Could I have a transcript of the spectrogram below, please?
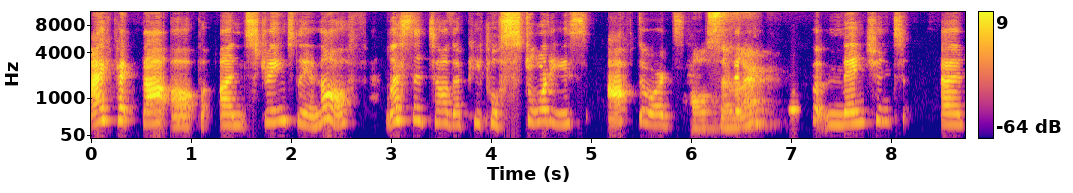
i picked that up and strangely enough listened to other people's stories afterwards All similar. but mentioned um,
